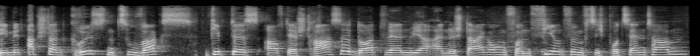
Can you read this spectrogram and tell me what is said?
Den mit Abstand größten Zuwachs gibt es auf der Straße. Dort werden wir eine Steigerung von 54 Prozent haben.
